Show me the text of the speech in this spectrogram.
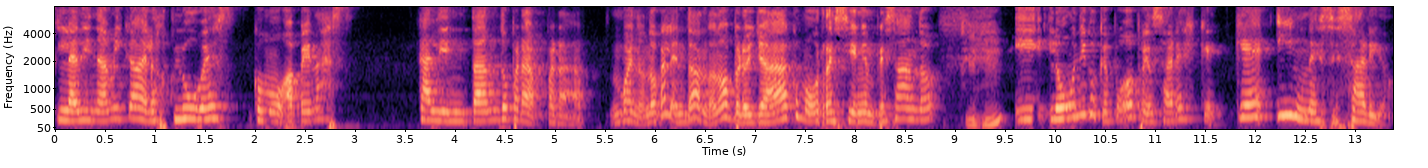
la dinámica de los clubes como apenas calentando para, para, bueno, no calentando, ¿no? Pero ya como recién empezando. Y lo único que puedo pensar es que qué innecesario,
